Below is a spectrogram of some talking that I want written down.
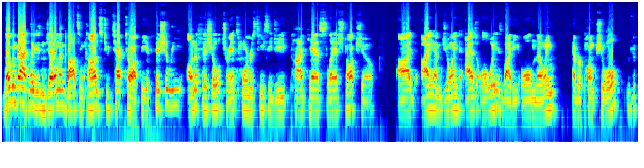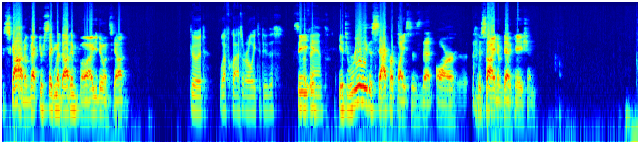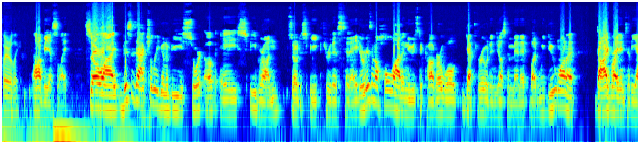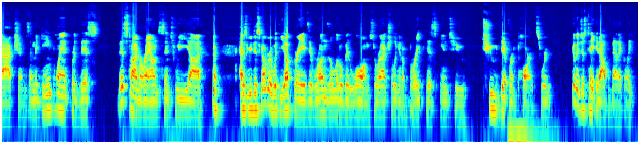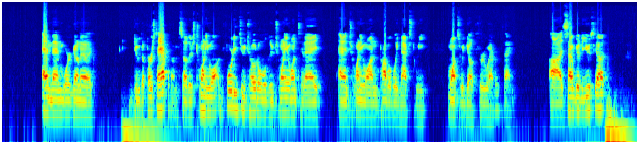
Welcome back, ladies and gentlemen, bots and cons, to Tech Talk, the officially unofficial Transformers TCG podcast slash talk show. Uh, I am joined, as always, by the all-knowing, ever punctual Scott of VectorSigma.info. How you doing, Scott? Good. Left class early to do this. See, it, it's really the sacrifices that are the sign of dedication. Clearly. obviously. So uh, this is actually going to be sort of a speed run, so to speak, through this today. There isn't a whole lot of news to cover. We'll get through it in just a minute, but we do want to dive right into the actions and the game plan for this this time around. Since we, uh, as we discovered with the upgrades, it runs a little bit long, so we're actually going to break this into two different parts. We're going to just take it alphabetically, and then we're going to do the first half of them. So there's 21, 42 total. We'll do 21 today and 21 probably next week once we go through everything. Uh, sound good to you, Scott?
